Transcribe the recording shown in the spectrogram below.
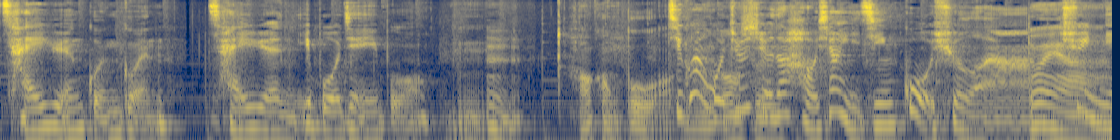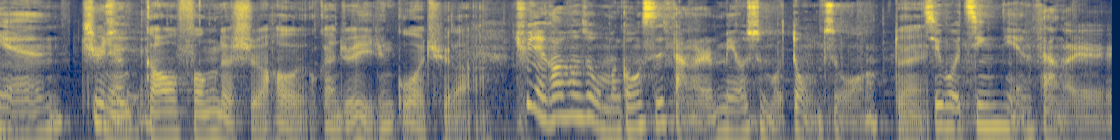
财源滚滚，财源一波接一波。嗯嗯。好恐怖哦！奇怪，我就觉得好像已经过去了啊。对啊，去年去年高峰的时候，我感觉已经过去了。去年高峰的时候，我们公司反而没有什么动作。对，结果今年反而……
